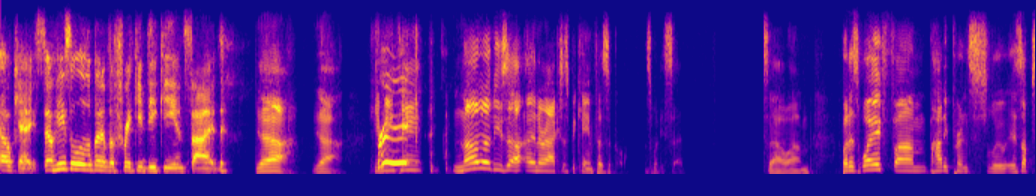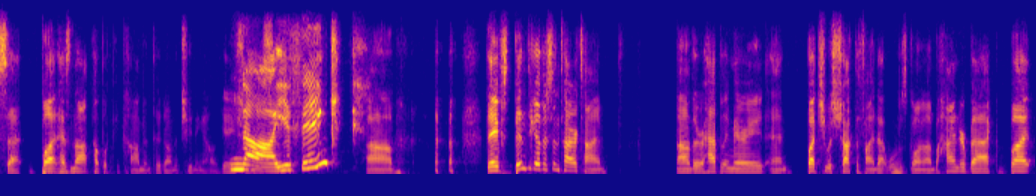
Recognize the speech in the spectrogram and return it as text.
Okay, so he's a little bit of a freaky deaky inside. Yeah, yeah. He Freak! maintained none of these uh, interactions became physical. Is what he said. So, um, but his wife, um, Behati Prinsloo, is upset, but has not publicly commented on the cheating allegations. Nah, you think? Um, they've been together this entire time. Uh, they're happily married, and but she was shocked to find out what was going on behind her back. But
